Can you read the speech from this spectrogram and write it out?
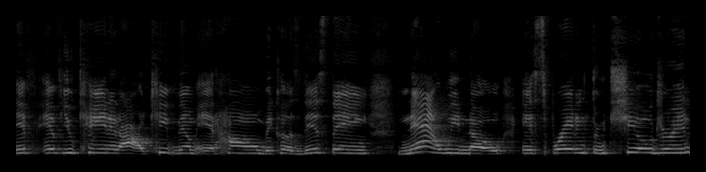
if if you can at all keep them at home because this thing now we know is spreading through children.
